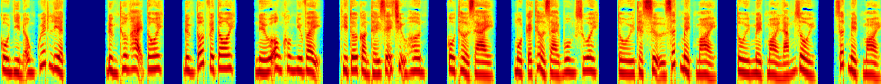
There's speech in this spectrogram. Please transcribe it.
Cô nhìn ông quyết liệt. Đừng thương hại tôi, đừng tốt với tôi. Nếu ông không như vậy, thì tôi còn thấy dễ chịu hơn. Cô thở dài một cái thở dài buông xuôi. Tôi thật sự rất mệt mỏi. Tôi mệt mỏi lắm rồi. Rất mệt mỏi.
